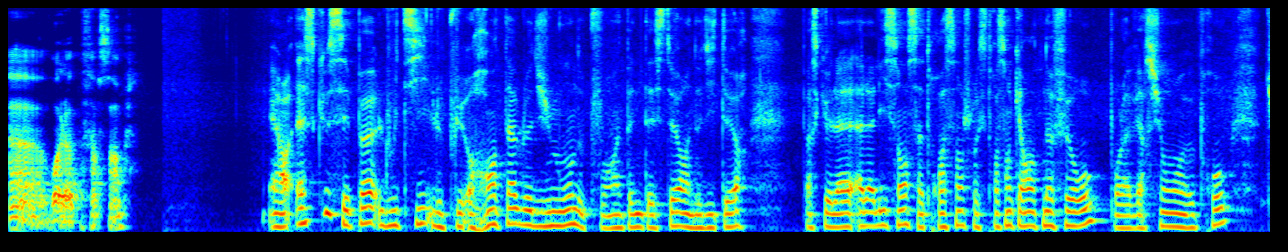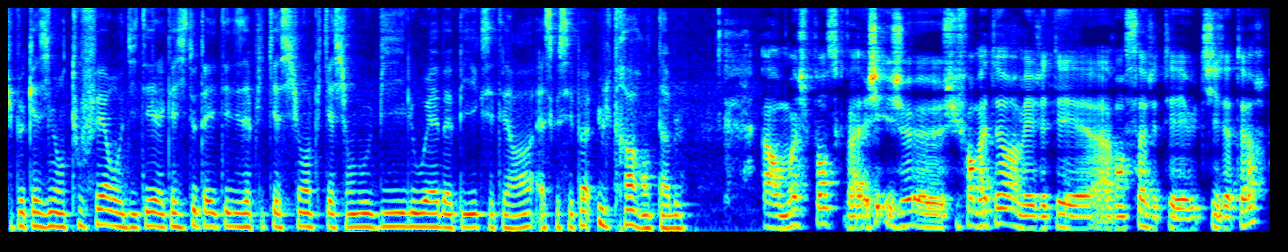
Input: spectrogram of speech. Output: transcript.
voilà pour faire simple. Alors, est-ce que c'est pas l'outil le plus rentable du monde pour un pentester, un auditeur? Parce que la, à la licence à 300, je crois que c'est 349 euros pour la version euh, pro, tu peux quasiment tout faire, auditer la quasi-totalité des applications, applications mobiles, web, API, etc. Est-ce que c'est pas ultra rentable? Alors moi je pense que je, je, suis formateur mais j'étais avant ça j'étais utilisateur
